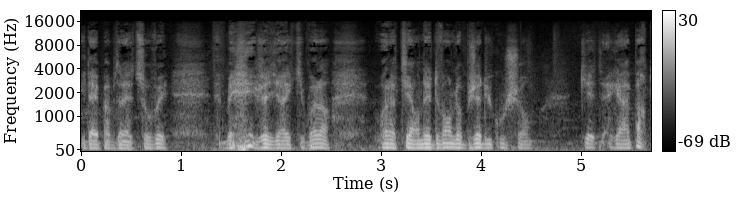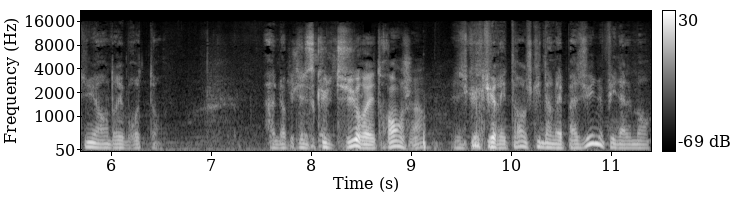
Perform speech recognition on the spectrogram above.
il n'avait pas besoin d'être sauvé. Mais je dirais que voilà, voilà, tiens, on est devant l'objet du couchant, qui, est, qui a appartenu à André Breton. Un objet une sculpture étrange. Hein une sculpture étrange qui n'en est pas une finalement.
